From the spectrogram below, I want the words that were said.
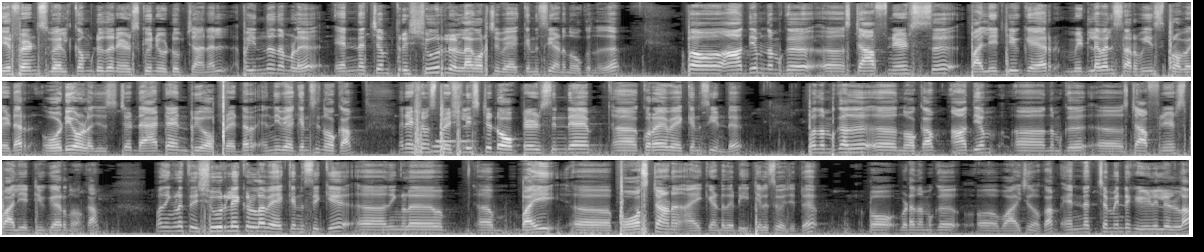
Dear friends welcome to the nurse queen YouTube channel അപ്പോൾ ഇന്ന് നമ്മൾ എൻ എച്ച് എം തൃശ്ശൂരിലുള്ള കുറച്ച് വേക്കൻസിയാണ് നോക്കുന്നത്. അപ്പോൾ ആദ്യം നമുക്ക് staff nurse palliative care mid level service provider audiologist data entry operator എന്നീ വേക്കൻസി നോക്കാം. അതിനുശേഷം സ്പെഷ്യലിസ്റ്റ് ഡോക്ടേഴ്സിന്റെ കുറേ വേക്കൻസി ഉണ്ട്. അപ്പോൾ നമുക്കത് നോക്കാം. ആദ്യം നമുക്ക് സ്റ്റാഫ് നേഴ്സ് പാലിയേറ്റീവ് കെയർ നോക്കാം. അപ്പോൾ നിങ്ങൾ തൃശ്ശൂരിലേക്കുള്ള വേക്കൻസിക്ക് നിങ്ങൾ ബൈ പോസ്റ്റാണ് അയക്കേണ്ടത് ഡീറ്റെയിൽസ് വെച്ചിട്ട്. അപ്പോൾ ഇവിടെ നമുക്ക് വായിച്ചു നോക്കാം. എൻ എച്ച് എമ്മിന്റെ കീഴിലുള്ള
